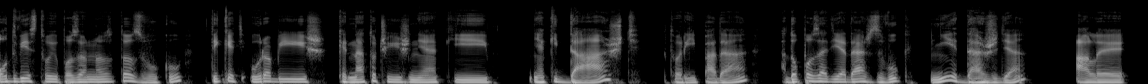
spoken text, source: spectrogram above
odviesť tvoju pozornosť do zvuku. Ty keď urobíš, keď natočíš nejaký nejaký dážď, ktorý padá a do pozadia dáš zvuk nie dažďa, ale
